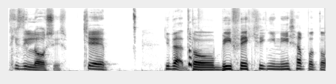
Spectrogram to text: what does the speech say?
τέτοιες δηλώσεις. Και Κοίτα, το, beef έχει ξεκινήσει από, το,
